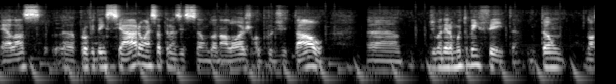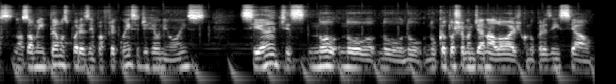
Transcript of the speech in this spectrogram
elas uh, providenciaram essa transição do analógico para o digital uh, de maneira muito bem feita. Então, nós, nós aumentamos, por exemplo, a frequência de reuniões, se antes, no, no, no, no, no que eu estou chamando de analógico, no presencial,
